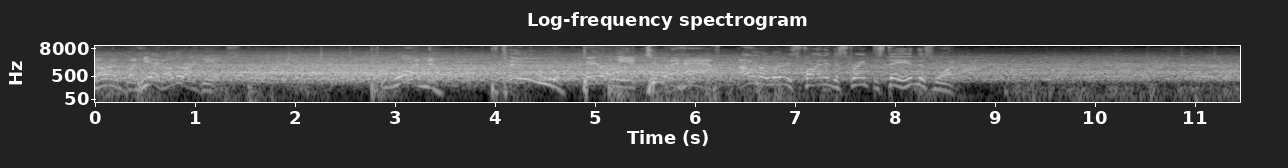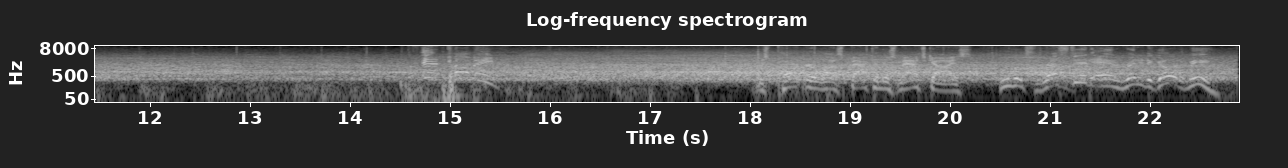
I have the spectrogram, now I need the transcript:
Done, but he had other ideas. One. Two. Barely at two and a half. I don't know where he's finding the strength to stay in this one. Incoming. His partner lost back in this match, guys. He looks rested and ready to go to me.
